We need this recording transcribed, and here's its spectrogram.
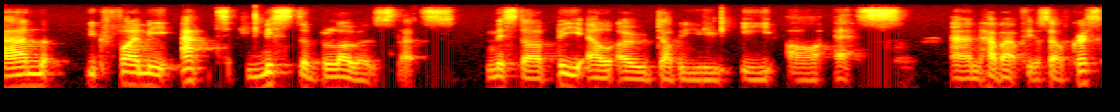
Um, you can find me at Mr. Blowers. That's Mr. B L O W E R S. And how about for yourself, Chris?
